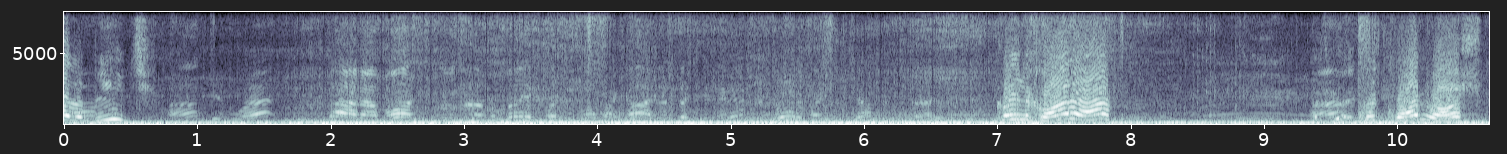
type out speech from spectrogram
by the beach. Huh? Get wet? God, I'm lost a little bit on the lake, but oh my god, this thing it is cool. It's like a jumping set. Clean the quad off. Huh? Good quad wash.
